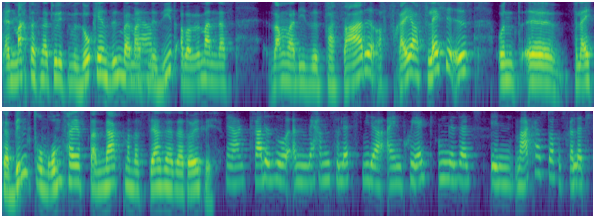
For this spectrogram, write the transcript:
dann macht das natürlich sowieso keinen Sinn, weil man es nicht sieht. Aber wenn man das sagen wir mal, diese Fassade auf freier Fläche ist und äh, vielleicht der Wind drumherum pfeift, dann merkt man das sehr, sehr, sehr deutlich. Ja, gerade so, ähm, wir haben zuletzt wieder ein Projekt umgesetzt in Markersdorf, ist relativ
